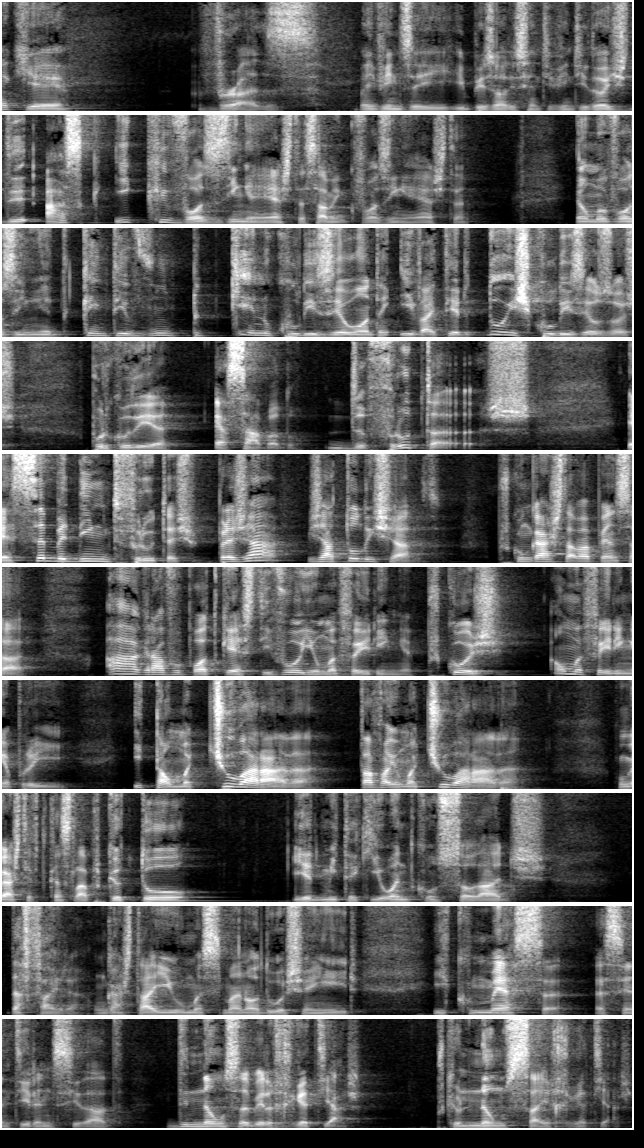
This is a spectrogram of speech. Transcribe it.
é que é? Vraz. Bem-vindos aí, episódio 122 de Ask. E que vozinha é esta? Sabem que vozinha é esta? É uma vozinha de quem teve um pequeno coliseu ontem e vai ter dois coliseus hoje, porque o dia é sábado de frutas. É sabadinho de frutas. Para já, já estou lixado, porque um gajo estava a pensar: ah, gravo o podcast e vou aí uma feirinha, porque hoje há uma feirinha por aí e está uma chubarada. Estava aí uma chubarada. Um gajo teve de cancelar, porque eu estou, e admito aqui, eu ando com saudades da feira. Um gajo está aí uma semana ou duas sem ir e começa a sentir a necessidade de não saber regatear. Porque eu não sei regatear.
